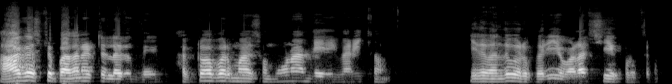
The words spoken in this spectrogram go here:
ஆகஸ்ட் பதினெட்டுலேருந்து அக்டோபர் மாதம் மூணாம் தேதி வரைக்கும் இது வந்து ஒரு பெரிய வளர்ச்சியை கொடுத்துரும்.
